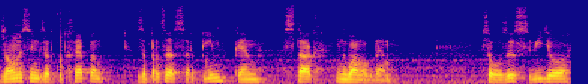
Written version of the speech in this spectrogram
The only thing that could happen, the processor pin can stuck in one of them. So this video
